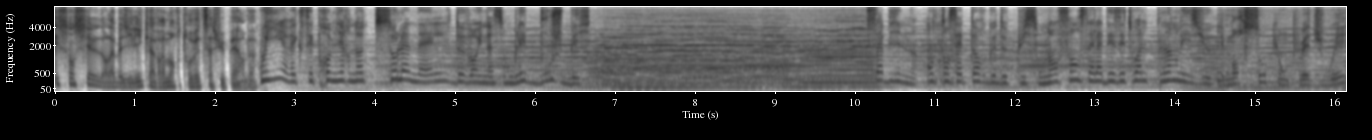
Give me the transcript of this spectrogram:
essentiel dans la basilique a vraiment retrouvé de sa superbe. Oui, avec ses premières notes solennelles devant une assemblée bouche bée. Sabine entend cet orgue depuis son enfance, elle a des étoiles plein les yeux. Les morceaux qui ont pu être joués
